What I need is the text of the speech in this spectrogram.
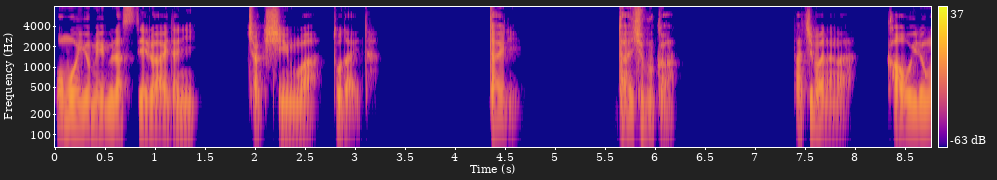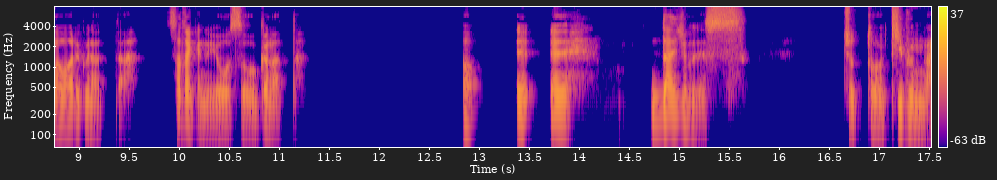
思いを巡らせている間に着信は途絶えた。代理大丈夫か？立花が顔色が悪くなった。佐竹の様子を伺った。えええ。大丈夫です。ちょっと気分が。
